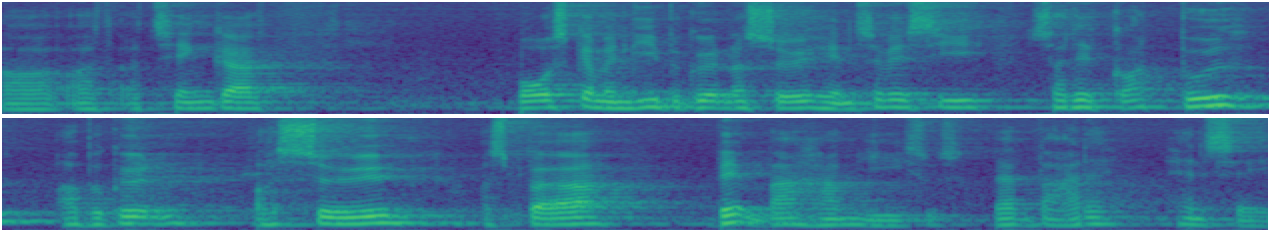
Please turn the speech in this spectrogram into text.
og, og, og tænker, hvor skal man lige begynde at søge hen, så vil jeg sige, så er det et godt bud at begynde at søge og spørge, hvem var ham Jesus? Hvad var det, han sagde?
